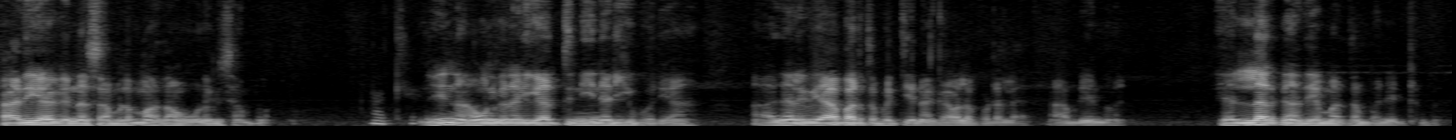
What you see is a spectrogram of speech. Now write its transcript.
ராதிகாவுக்கு என்ன சம்பளமோ அதான் உனக்கு சம்பளம். ஓகே. நீ அவங்களுக்கு நடிக்காத்து நீ நடிக்க போறியா? அதனால வியாபாரத்தை பற்றி நான் கவலைப்படலை அப்படின்னு எல்லாருக்கும் அதே மாதிரி தான் பண்ணிட்டு இருந்தேன்.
